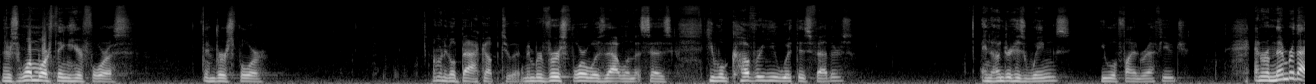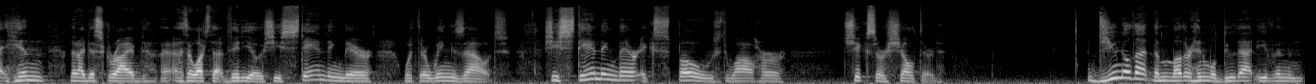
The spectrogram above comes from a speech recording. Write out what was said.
There's one more thing here for us in verse 4. I'm going to go back up to it. Remember, verse 4 was that one that says, He will cover you with His feathers, and under His wings you will find refuge. And remember that hen that I described uh, as I watched that video? She's standing there with their wings out. She's standing there exposed while her chicks are sheltered. Do you know that the mother hen will do that even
